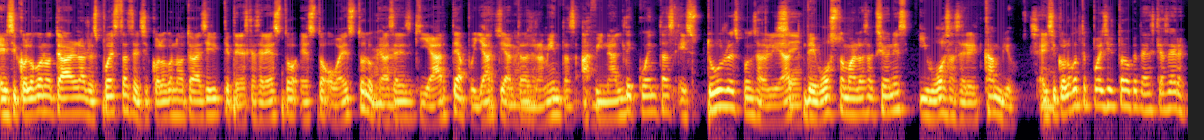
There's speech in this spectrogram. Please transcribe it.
el psicólogo no te va a dar las respuestas, el psicólogo no te va a decir que tienes que hacer esto, esto o esto. Lo que va a hacer es guiarte, apoyarte y darte las herramientas. A final de cuentas, es tu responsabilidad de vos tomar las acciones y vos hacer el cambio. El psicólogo te puede decir todo lo que tienes que hacer,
